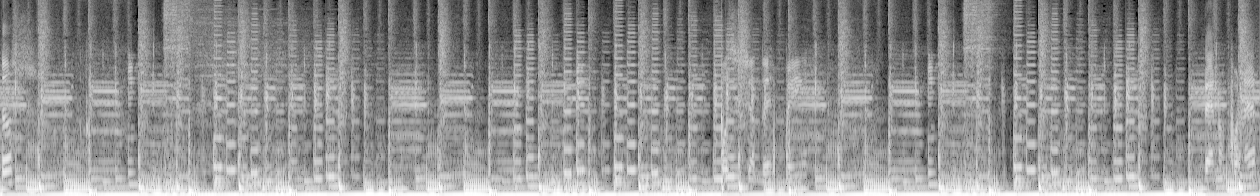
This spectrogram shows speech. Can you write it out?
2. Posición de despegue. Frenos poner.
